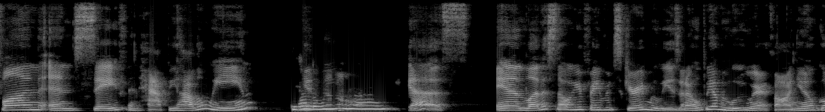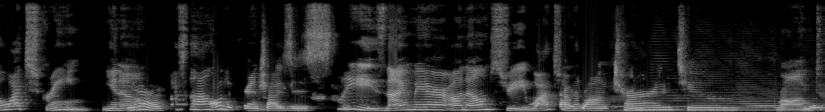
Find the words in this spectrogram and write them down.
fun and safe and happy Halloween. Halloween. Yes. And let us know what your favorite scary movie is. And I hope you have a movie marathon. You know, go watch Scream. You know, Yeah. watch the all the franchises Please, Nightmare on Elm Street. Watch a wrong turn to Wrong Yeah.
